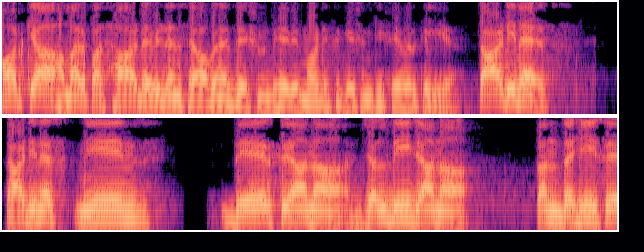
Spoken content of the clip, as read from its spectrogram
اور کیا ہمارے پاس hard evidence organization behaviour modification کی فیور کے لیے ٹارڈینس ٹارڈینس مینز دیر سے آنا جلدی جانا تندہی سے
